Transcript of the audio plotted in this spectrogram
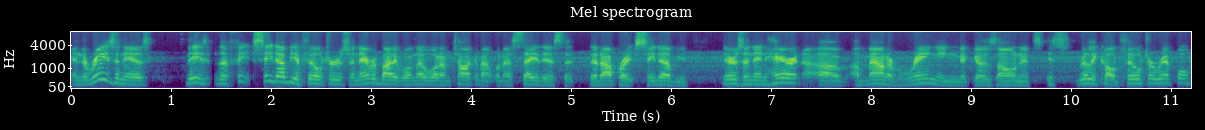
And the reason is these the CW filters, and everybody will know what I'm talking about when I say this that that operates CW. There's an inherent uh, amount of ringing that goes on. It's it's really called filter ripple.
